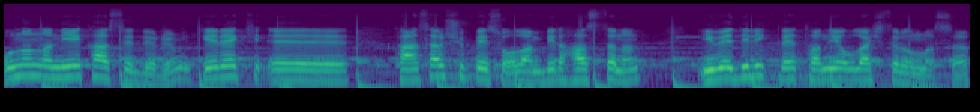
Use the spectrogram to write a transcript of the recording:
Bununla neyi kastediyorum? Gerek e, kanser şüphesi olan bir hastanın ivedilikle tanıya ulaştırılması,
